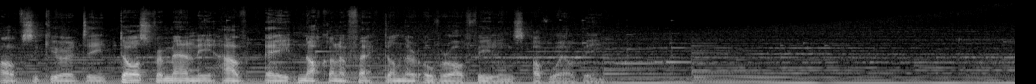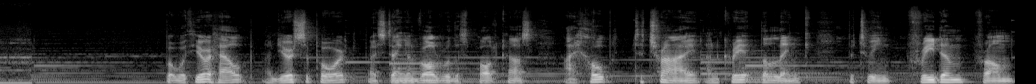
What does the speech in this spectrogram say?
of security does for many have a knock on effect on their overall feelings of well being. But with your help and your support by staying involved with this podcast, I hope to try and create the link between freedom from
